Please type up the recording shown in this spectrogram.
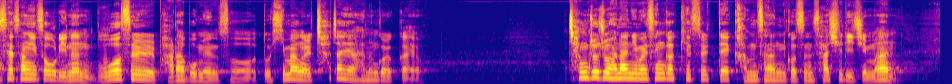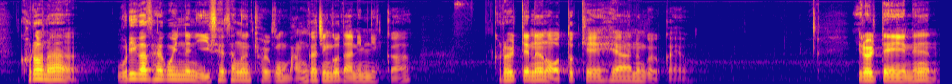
세상에서 우리는 무엇을 바라보면서 또 희망을 찾아야 하는 걸까요? 창조주 하나님을 생각했을 때 감사한 것은 사실이지만 그러나 우리가 살고 있는 이 세상은 결국 망가진 것 아닙니까? 그럴 때는 어떻게 해야 하는 걸까요? 이럴 때에는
